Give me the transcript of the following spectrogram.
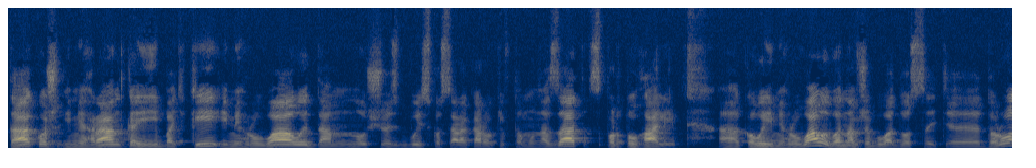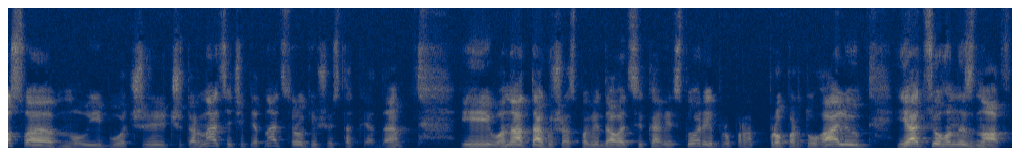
також іммігрантка, її батьки іммігрували там ну щось близько 40 років тому назад з Португалії. Коли іммігрували, вона вже була досить е, доросла. Ну їй було чи 14 чи 15 років, щось таке. Да? І вона також розповідала цікаві історії про, про, про Португалію. Я цього не знав,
